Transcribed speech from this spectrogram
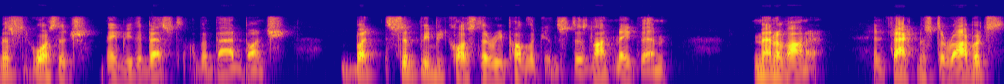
Mr. Gorsuch may be the best of a bad bunch, but simply because they're Republicans does not make them men of honor. In fact, Mr. Roberts,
